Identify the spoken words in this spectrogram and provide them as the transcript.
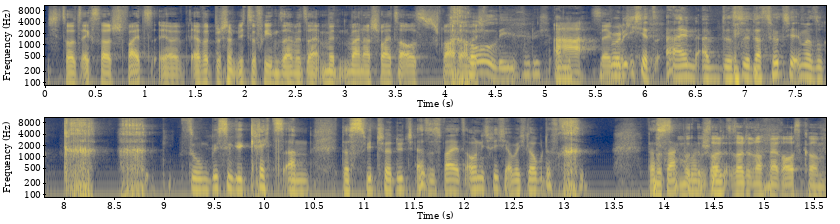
ich soll es extra Schweiz, er, er, wird bestimmt nicht zufrieden sein mit, sein, mit meiner Schweizer Aussprache. Holy, würde ich, ah, sehr würde gut. ich jetzt ein, das, das hört sich ja immer so, so ein bisschen gekrächzt an, das Switcherdütsch, also es war jetzt auch nicht richtig, aber ich glaube, das Das Muss, sagt man sollte, sollte noch mehr rauskommen.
